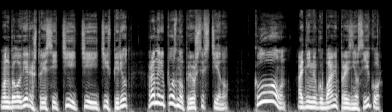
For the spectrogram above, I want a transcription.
Он был уверен, что если идти, идти и идти вперед, рано или поздно упрешься в стену. «Клоун!» — одними губами произнес Егор.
